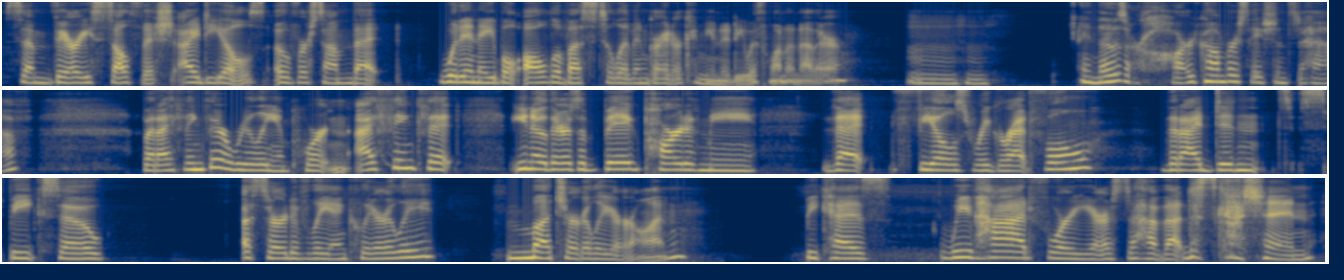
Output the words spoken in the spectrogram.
some very selfish ideals over some that would enable all of us to live in greater community with one another. Mm-hmm. And those are hard conversations to have, but I think they're really important. I think that, you know, there's a big part of me that feels regretful that I didn't speak so assertively and clearly much earlier on because we've had four years to have that discussion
